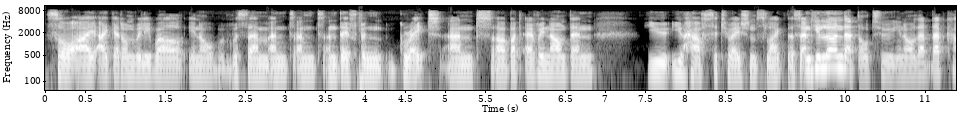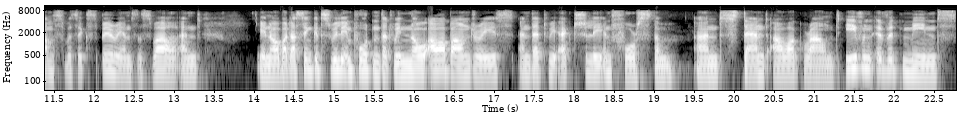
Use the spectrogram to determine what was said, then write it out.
so I, I get on really well, you know, with them, and and and they've been great. And uh, but every now and then, you you have situations like this. And you learn that though too you know that that comes with experience as well. And you know but i think it's really important that we know our boundaries and that we actually enforce them and stand our ground even if it means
